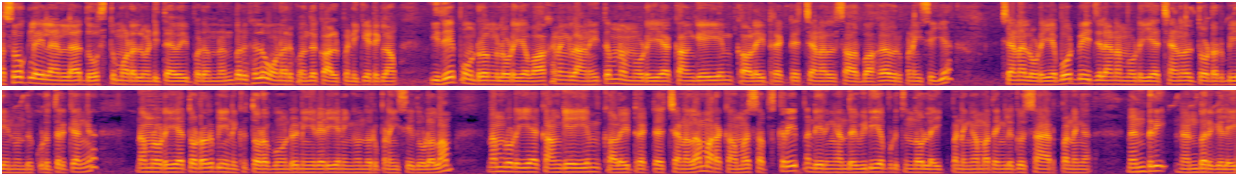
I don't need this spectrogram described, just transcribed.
அசோக் லைலானில் தோஸ்து மாடல் வண்டி தேவைப்படும் நண்பர்கள் ஓனருக்கு வந்து கால் பண்ணி கேட்டுக்கலாம். இதே போன்றவங்களுடைய வாகனங்கள் அனைத்தும் நம்மளுடைய காங்கேயம் காலை டிராக்டர் சேனல் சார்பாக விற்பனை செய்ய சேனலுடைய போட் பேஜில் நம்மளுடைய சேனல் தொடர்பு எண் வந்து கொடுத்துருக்கேங்க. நம்மளுடைய தொடர்பு எனக்கு தொடர்பு கொண்டு நேரடியாக நீங்கள் வந்து விற்பனை செய்து கொள்ளலாம். நம்மளுடைய கங்கேயும் காலை டிராக்டர் சேனலை மறக்காமல் சப்ஸ்கிரைப் பண்ணிடுங்க அந்த வீடியோ பிடிச்சிருந்தோ லைக் பண்ணுங்கள் மற்றவங்களுக்கு ஷேர் பண்ணுங்கள் நன்றி நண்பர்களே.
